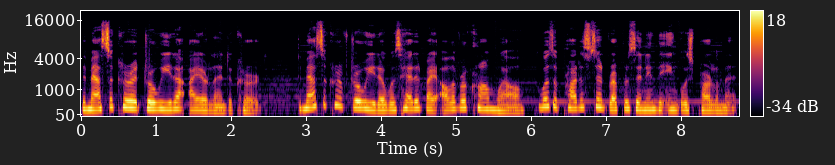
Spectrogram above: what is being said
the massacre at Drogheda, Ireland occurred. The massacre of Drogheda was headed by Oliver Cromwell, who was a Protestant representing the English Parliament.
